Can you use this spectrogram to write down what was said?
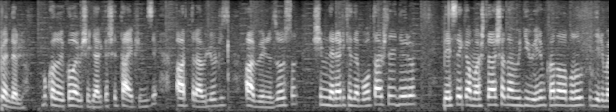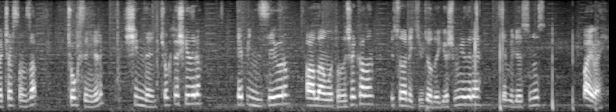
gönderiliyor. Bu kadar kolay bir şekilde arkadaşlar takipçimizi arttırabiliyoruz. Haberiniz olsun. Şimdiden herkese bol takipçiler diliyorum. Destek amaçlı aşağıdan videoyu beğenip kanala abone olup bildirim açarsanız da çok sevinirim. Şimdiden çok teşekkür ederim. Hepinizi seviyorum. Allah'a emanet olun. Hoşça kalın. Bir sonraki videoda görüşmek üzere. Seviliyorsunuz. Bay bay.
